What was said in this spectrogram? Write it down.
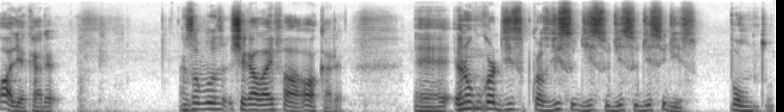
Olha, cara, eu só vou chegar lá e falar, ó, oh, cara, é, eu não concordo disso por causa disso, disso, disso, disso disso. Ponto.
